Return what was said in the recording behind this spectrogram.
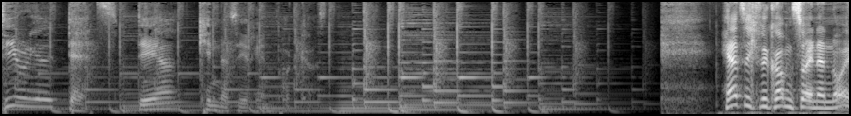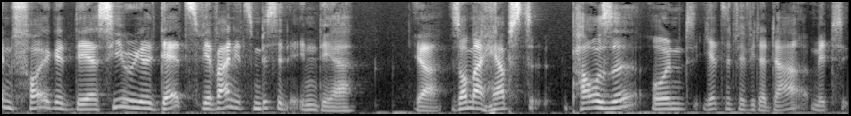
Serial Dads, der Kinderserien-Podcast. Herzlich willkommen zu einer neuen Folge der Serial Dads. Wir waren jetzt ein bisschen in der ja, Sommer-Herbst-Pause und jetzt sind wir wieder da mit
